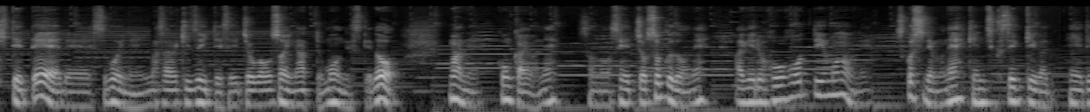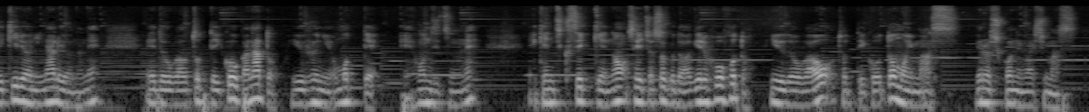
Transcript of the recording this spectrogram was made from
きてて、で、すごいね、今更気づいて成長が遅いなって思うんですけど、まあね、今回はね、その成長速度をね、上げる方法っていうものをね、少しでもね、建築設計が、できるようになるようなね、動画を撮っていこうかなというふうに思って、本日のね、建築設計の成長速度を上げる方法という動画を撮っていこうと思います。よろしくお願いします。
